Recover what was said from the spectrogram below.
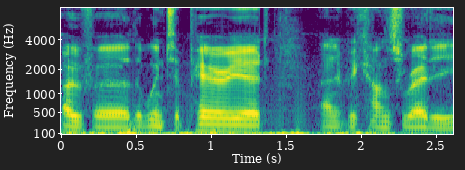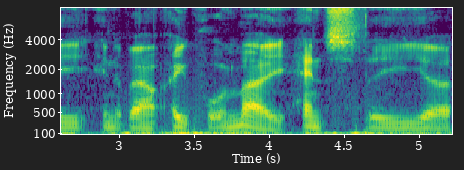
uh, over the winter period, and it becomes ready in about April and May. Hence the uh,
